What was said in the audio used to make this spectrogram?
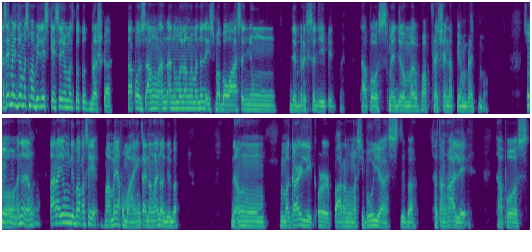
Kasi medyo mas mabilis kaysa yung magtututbrush ka. Tapos ang an- ano mo lang naman doon is mabawasan yung debris sa GP. Tapos medyo ma- ma-freshen up yung breath mo. So Mm-mm. ano lang, para yung 'di ba kasi mamaya kumain ka ng ano, 'di ba? ng magarlic or parang masibuyas, 'di ba? Sa tanghali. Tapos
